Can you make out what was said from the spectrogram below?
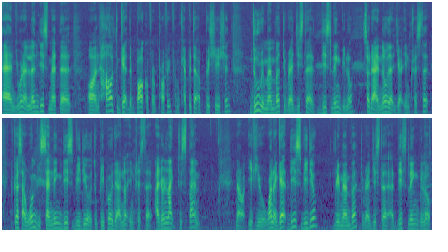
and you want to learn this method on how to get the bulk of your profit from capital appreciation, do remember to register at this link below so that I know that you're interested because I won't be sending this video to people that are not interested. I don't like to spam. Now, if you want to get this video, remember to register at this link below.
